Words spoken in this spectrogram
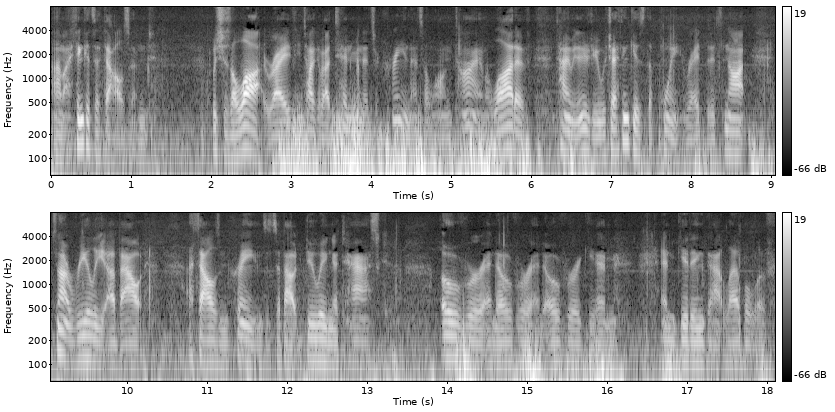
Um, I think it's a thousand which is a lot, right? If you talk about 10 minutes of crane, that's a long time, a lot of time and energy, which I think is the point, right? That it's not it's not really about a thousand cranes. It's about doing a task over and over and over again and getting that level of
